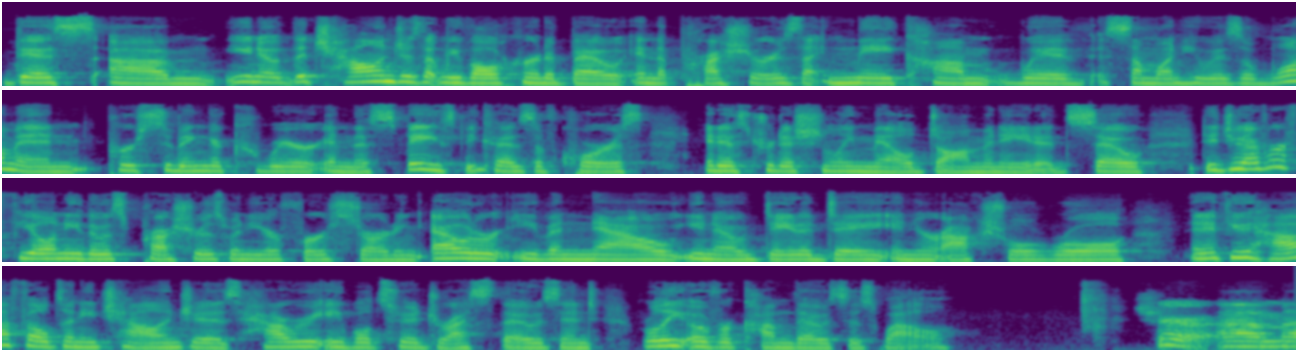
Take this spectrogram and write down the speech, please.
this um, you know the challenges that we've all heard about and the pressures that may come with someone who is a woman pursuing a career in this space because of course it is traditionally male dominated so did you ever feel any of those pressures when you're first starting out or even now you know day to day in your actual role? And if you have felt any challenges how are you able to address those and really overcome those as well? Sure. Um,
